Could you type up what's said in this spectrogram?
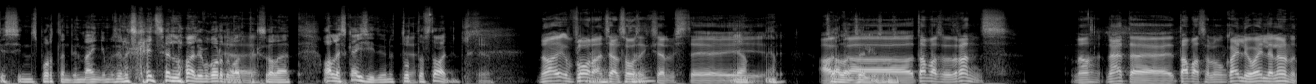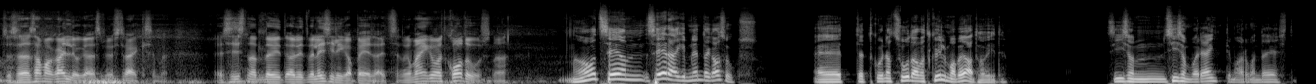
kes siin Sportlandil mängimas oleks käinud sel ajal juba korduvalt, eks ole, et alles käisid ju nüüd tuttav staadion. no Flora on seal soosik, seal vist ei, aga Tabasalu Trans noh, näete, Tabasalu on Kalju välja löönud ja sedasama Kalju, kellest me just rääkisime. ja siis nad lõid, olid veel esiliiga B-sats, aga mängivad kodus, noh. no vot, see on, see räägib nende kasuks. Et, et kui nad suudavad külma pead hoida, siis on, siis on varianti, ma arvan, täiesti.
